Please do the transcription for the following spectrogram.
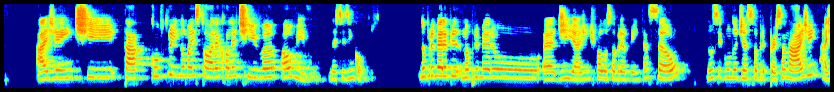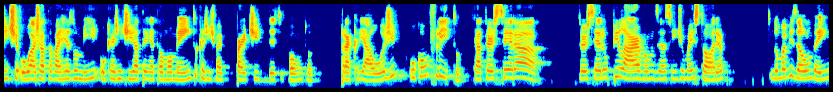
A gente está construindo uma história coletiva ao vivo nesses encontros. No primeiro, no primeiro é, dia a gente falou sobre ambientação, no segundo dia sobre personagem. A gente, o AJ vai resumir o que a gente já tem até o momento, que a gente vai partir desse ponto para criar hoje o conflito, que é a terceira terceiro pilar, vamos dizer assim, de uma história, numa visão bem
